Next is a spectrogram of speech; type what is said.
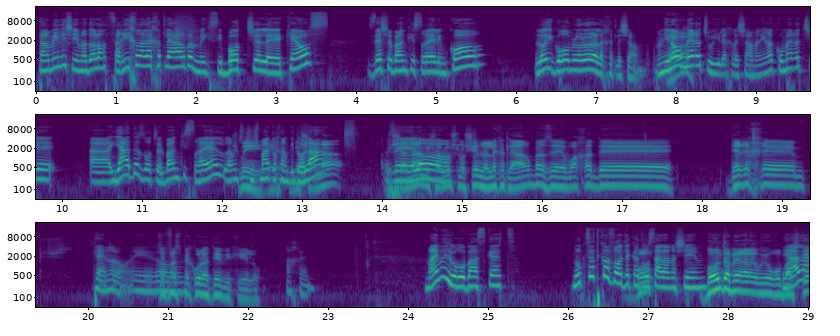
תאמין לי שאם הדולר צריך ללכת לארבע מסיבות של אה, כאוס, זה שבנק ישראל ימכור, לא יגרום לו לא ללכת לשם. אני לא. אומרת שהוא ילך לשם, אני רק אומרת שהיד הזאת של בנק ישראל, למה שנשמעת אה, לכם גדולה, בשנה- זה בשנה לא- משלוש שלושים ללכת לארבע זה וואחד אה, דרך... כן, לא, לא, אני לא... זה כבר ספקולטיבי כאילו. אכן. מה עם היורו בסקט? תנו קצת כבוד לכדורסל הנשים. בואו נדבר על יורו יאללה.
